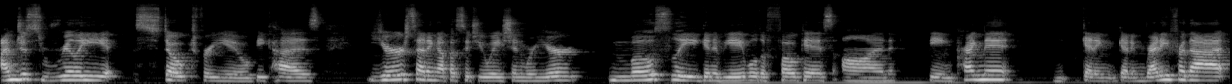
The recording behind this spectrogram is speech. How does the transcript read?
I'm just really stoked for you because you're setting up a situation where you're mostly going to be able to focus on being pregnant, getting getting ready for that,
